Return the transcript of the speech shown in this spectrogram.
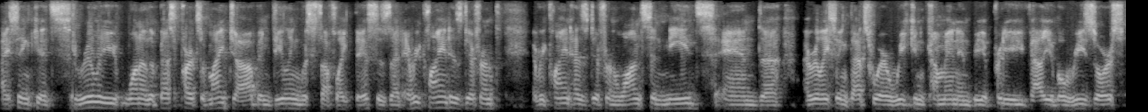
I think it's really one of the best parts of my job in dealing with stuff like this is that every client is different. Every client has different wants and needs, and uh, I really think that's where we can come in and be a pretty valuable resource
